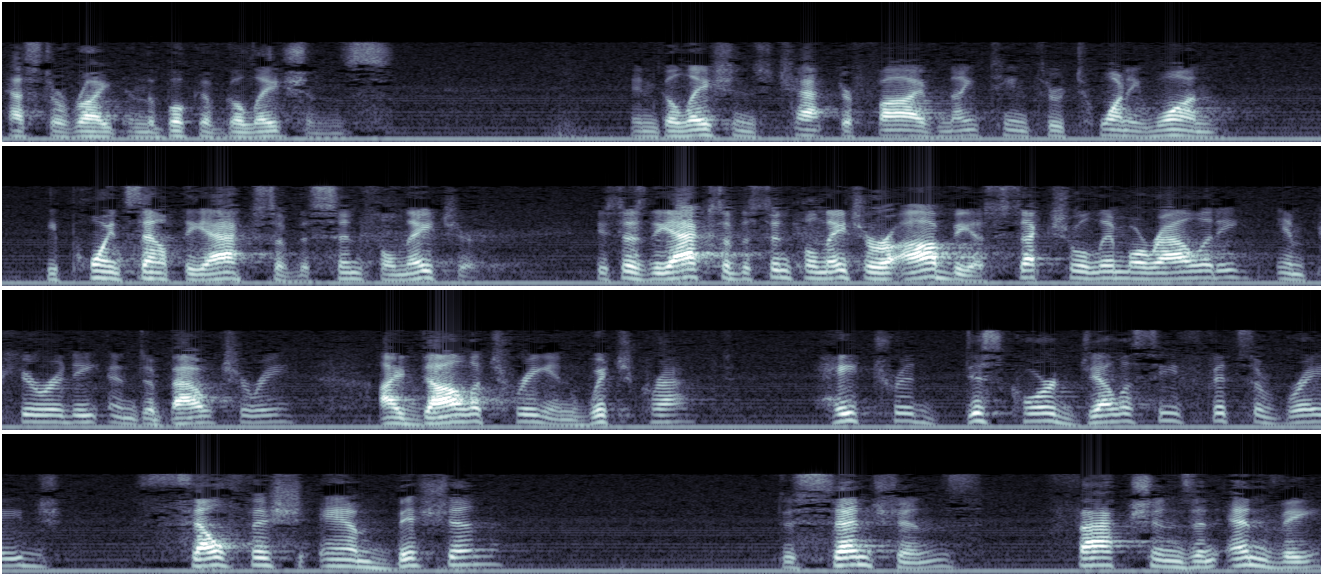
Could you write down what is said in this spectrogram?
has to write in the book of Galatians. In Galatians chapter 5, 19 through 21, he points out the acts of the sinful nature. He says the acts of the sinful nature are obvious sexual immorality, impurity and debauchery, idolatry and witchcraft hatred, discord, jealousy, fits of rage, selfish ambition, dissensions, factions, and envy,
